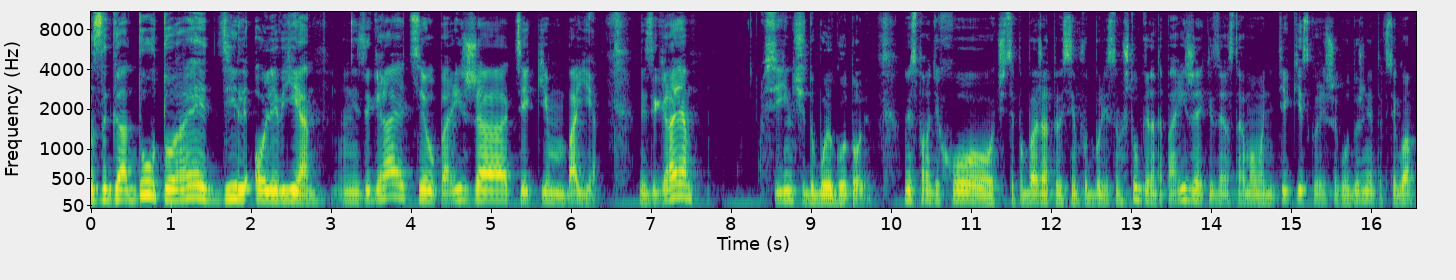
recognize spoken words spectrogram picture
Згаду Туре Діль Олів'є. Не зіграється у Парижа тільки Мбає. Не зіграє всі інші до бою готові. Ну і справді хочеться побажати усім футболістам Штутгарта, Парижа, які зараз травмовані тільки скорішого одужання та всього.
